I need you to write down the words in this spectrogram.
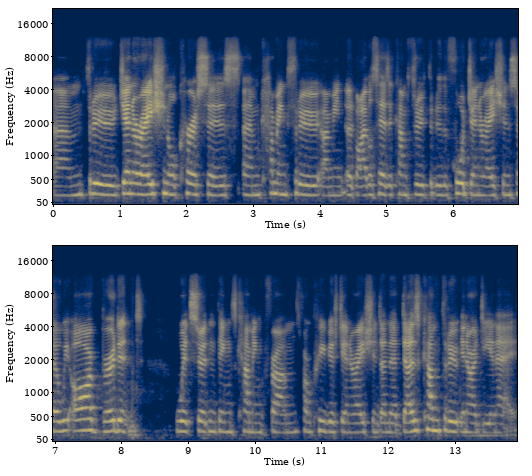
um, through generational curses um, coming through i mean the bible says it comes through through the fourth generation. So we are burdened with certain things coming from from previous generations and that does come through in our dna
